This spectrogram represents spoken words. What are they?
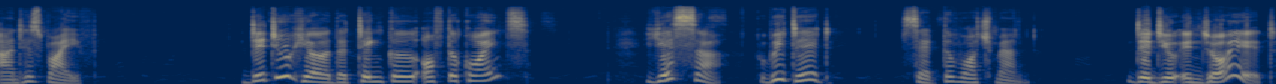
and his wife, Did you hear the tinkle of the coins? Yes, sir, we did, said the watchman. Did you enjoy it?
